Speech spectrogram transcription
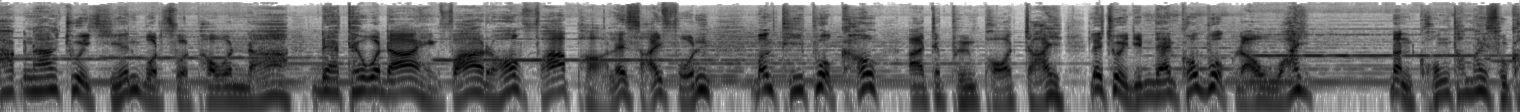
หากนางช่วยเขียนบทสวดภาวนาแด่เทวดาแห่งฟ้าร้องฟ้าผ่าและสายฝน บางทีพวกเขาอาจจะพึงพอใจและช่วยดินแดนของพวกเราไว้ นั่นคงทำให้สุข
